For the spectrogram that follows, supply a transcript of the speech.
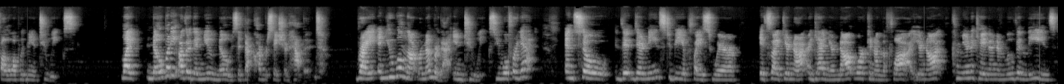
follow up with me in two weeks. Like nobody other than you knows that that conversation happened, right? And you will not remember that in two weeks. You will forget. And so th- there needs to be a place where it's like you're not again you're not working on the fly you're not communicating and moving leads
